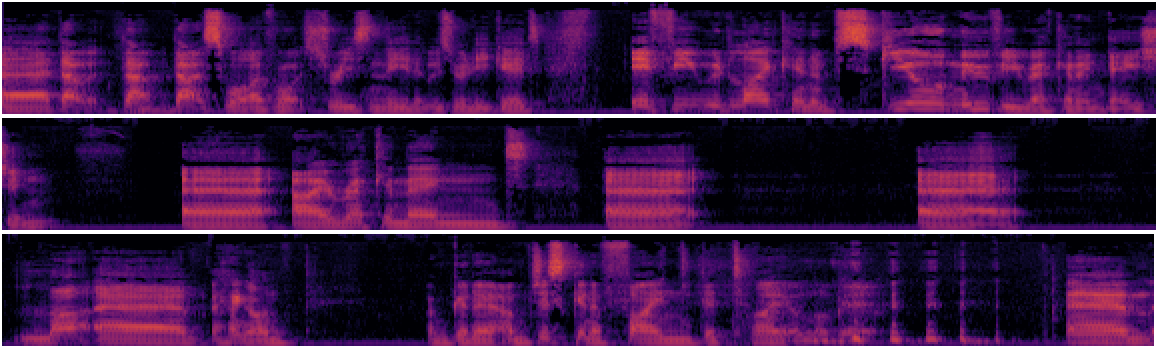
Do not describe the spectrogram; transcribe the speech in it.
Uh, that that that's what I've watched recently. That was really good. If you would like an obscure movie recommendation, uh, I recommend. Uh, uh, la- uh, hang on, I'm gonna. I'm just gonna find the title of it. Um,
